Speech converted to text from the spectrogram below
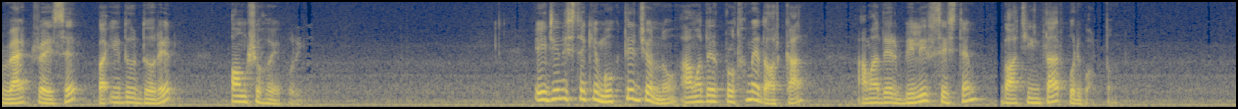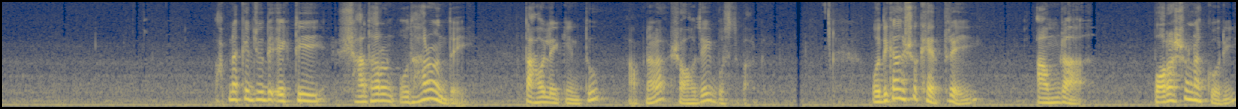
র্যাট রেসের বা ইঁদুর দৌড়ের অংশ হয়ে পড়ি। এই জিনিস থেকে মুক্তির জন্য আমাদের প্রথমে দরকার আমাদের বিলিফ সিস্টেম বা চিন্তার পরিবর্তন। আপনাকে যদি একটি সাধারণ উদাহরণ দেই, তাহলে কিন্তু আপনারা সহজেই বুঝতে পারবেন। অধিকাংশ ক্ষেত্রেই আমরা পড়াশোনা করি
